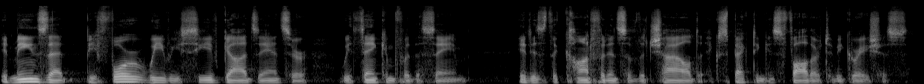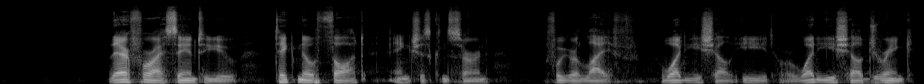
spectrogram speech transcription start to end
It means that before we receive God's answer, we thank Him for the same. It is the confidence of the child expecting his father to be gracious. Therefore I say unto you, take no thought, anxious concern, for your life, what ye shall eat, or what ye shall drink,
